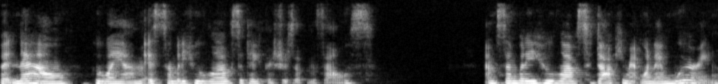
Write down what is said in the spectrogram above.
But now, who I am is somebody who loves to take pictures of themselves. I'm somebody who loves to document what I'm wearing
